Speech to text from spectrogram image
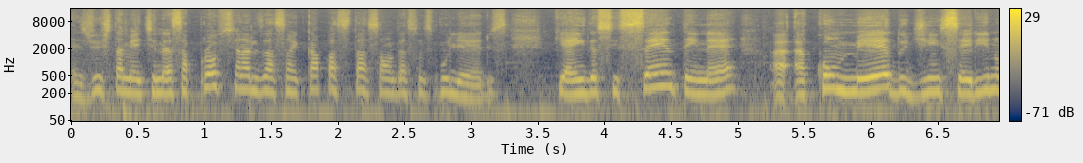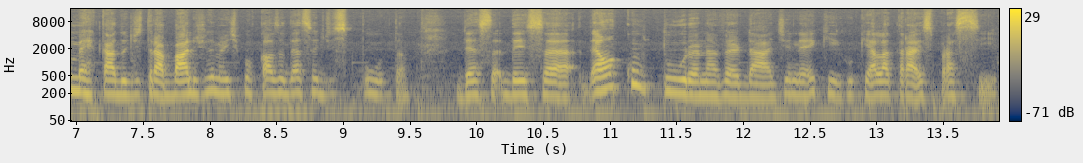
É justamente nessa profissionalização e capacitação dessas mulheres que ainda se sentem né, a, a, com medo de inserir no mercado de trabalho justamente por causa dessa disputa, dessa, dessa, é uma cultura, na verdade, né, que, que ela traz para si.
